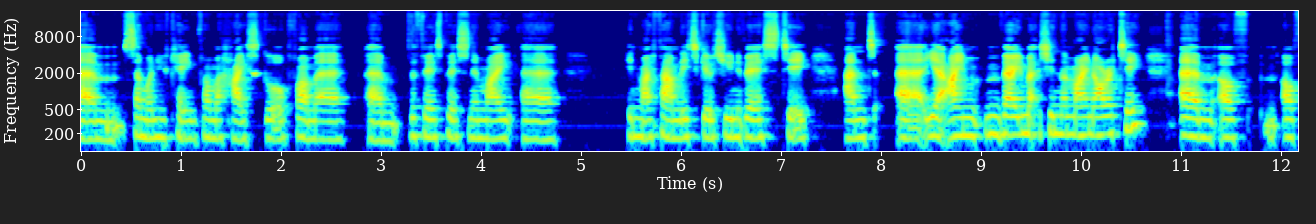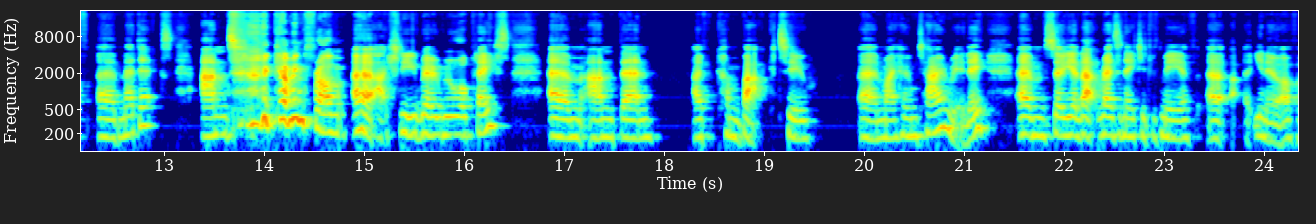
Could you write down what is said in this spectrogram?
um, someone who came from a high school, from a, um, the first person in my uh, in my family to go to university. And uh, yeah, I'm very much in the minority um, of of uh, medics, and coming from uh, actually a very rural place, um, and then I've come back to uh, my hometown really. Um, so yeah, that resonated with me of uh, you know of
